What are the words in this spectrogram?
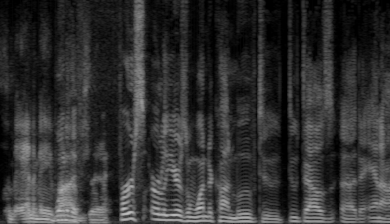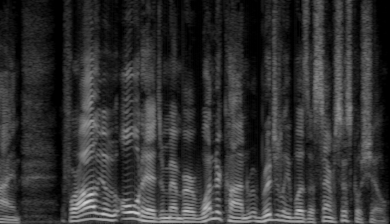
Some anime one of the there. first early years when WonderCon moved to 2000 uh, to Anaheim. For all you old heads, remember WonderCon originally was a San Francisco show.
